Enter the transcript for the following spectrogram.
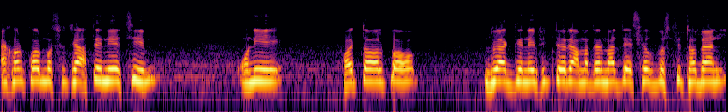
এখন কর্মসূচি হাতে নিয়েছি। উনি হয়তো অল্প দু একদিনের ভিতরে আমাদের মাঝে এসে উপস্থিত হবেন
